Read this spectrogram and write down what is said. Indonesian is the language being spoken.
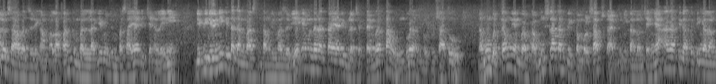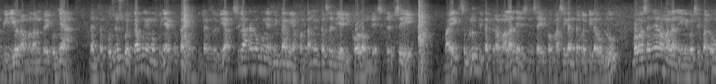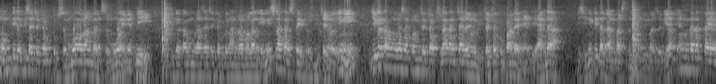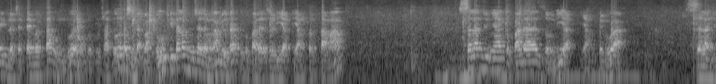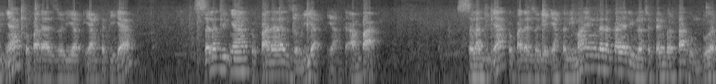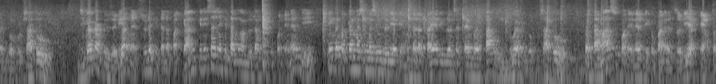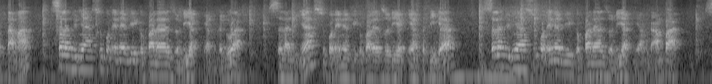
Halo sahabat zodiak 48 kembali lagi berjumpa saya di channel ini. Di video ini kita akan bahas tentang 5 zodiak yang mendadak kaya di bulan September tahun 2021 namun buat kamu yang baru gabung silahkan klik tombol subscribe bunyikan loncengnya agar tidak ketinggalan video ramalan berikutnya. Dan terkhusus buat kamu yang mempunyai pertanyaan tentang zodiak silahkan hubungi admin kami yang kontaknya tersedia di kolom deskripsi Baik, sebelum kita ke ramalannya di sini saya informasikan terlebih dahulu bahwasanya ramalan ini bersifat umum tidak bisa cocok untuk semua orang dan semua energi. Jika kamu merasa cocok dengan ramalan ini, silahkan stay terus di channel ini. Jika kamu merasa kurang cocok, silahkan cari yang lebih cocok kepada energi Anda. Di sini kita akan bahas tentang 5 zodiak yang mendadak kaya di bulan September tahun 2021. Untuk singkat waktu, kita langsung saja mengambil kartu kepada zodiak yang pertama selanjutnya kepada zodiak yang kedua. Selanjutnya kepada zodiak yang ketiga. Selanjutnya kepada zodiak yang keempat. Selanjutnya kepada zodiak yang kelima yang mendadak kaya di bulan September tahun 2021 jika kartu zodiaknya sudah kita dapatkan, kini saatnya kita mengambil kartu support energi yang dapatkan masing-masing zodiak yang mendadak kaya di bulan September tahun 2021. Pertama, support energi kepada zodiak yang pertama. Selanjutnya, support energi kepada zodiak yang kedua. Selanjutnya, support energi kepada zodiak yang ketiga. Selanjutnya, support energi kepada zodiak yang keempat.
